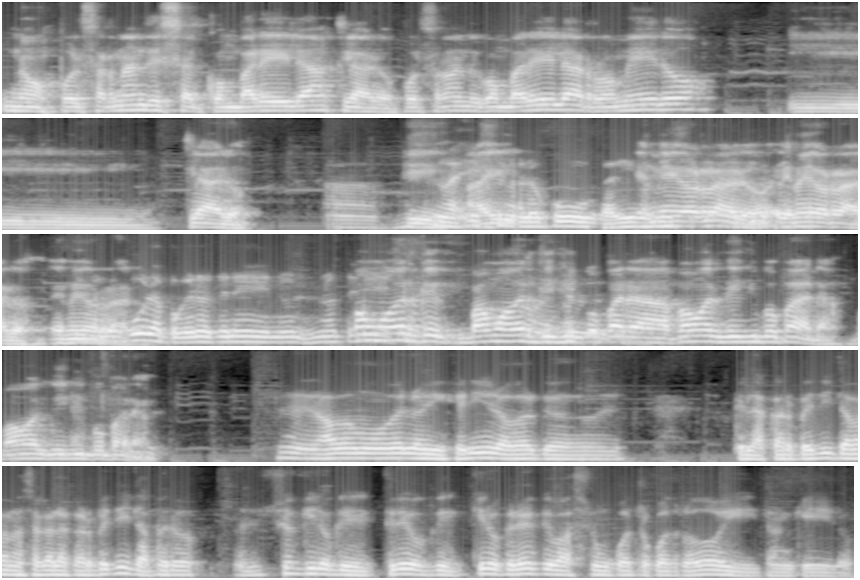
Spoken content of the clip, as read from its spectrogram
no, Paul Fernández con Varela, claro. Paul Fernández con Varela, Romero y. Claro. Ah, Sí, es, una, es ahí- una locura. digo, Es medio es raro, es medio raro, es Es medio una raro. locura porque no tenés. No, no tenés Vamos a ver qué, vamos a ver qué equipo para, vamos a ver qué equipo para, vamos a ver qué equipo para. Eh, vamos a ver los ingenieros a ver que, que las carpetitas van a sacar la carpetita, pero yo quiero que creo que quiero creer que va a ser un 4-4-2 y tranquilo.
